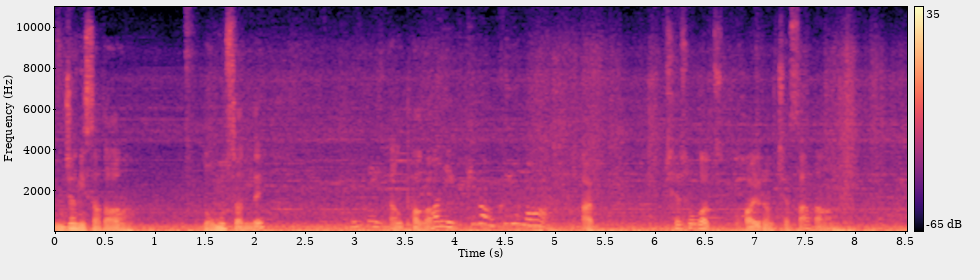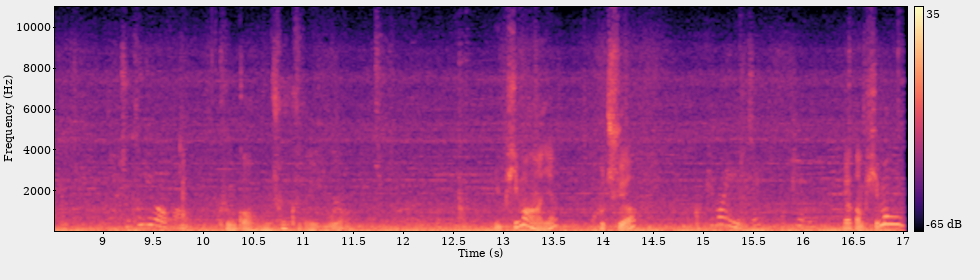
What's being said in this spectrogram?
굉장히 싸다. 너무 싼데? 양파가? 아니 피망 크기가 아 채소가 과일이랑 진짜 싸다. 저 크기가 봐 그러니까 엄청 크다. 이거 뭐야? 이 피망 아니야? 고추야? 아 피망이겠지? 아, 피망 약간 피망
